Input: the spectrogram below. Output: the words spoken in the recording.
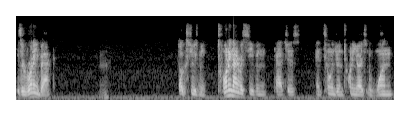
He's a running back. Okay. Oh, excuse me. 29 receiving catches and 220 yards and one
